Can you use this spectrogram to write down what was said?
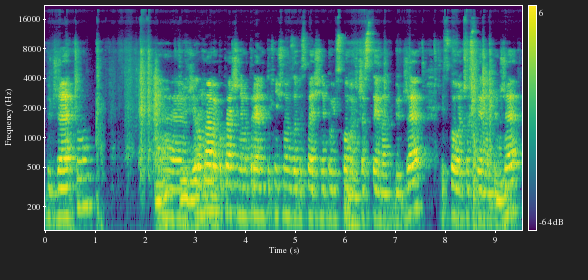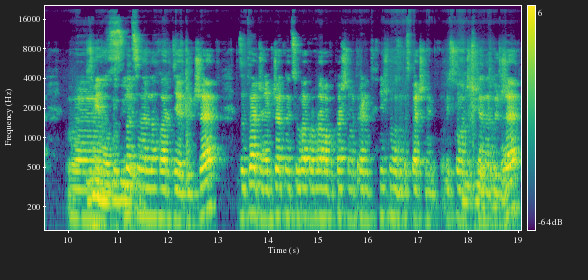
бюджету. Е, Бюджет. Програми покращення матеріально-технічного забезпечення по військових Мгм. частинах бюджет, військова частина бюджет, е, Зміни до бюджету. Національна гвардія бюджет, затвердження бюджетної цільова програма покращення матеріально-технічного забезпечення військова Бюджет, частина так. бюджет.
